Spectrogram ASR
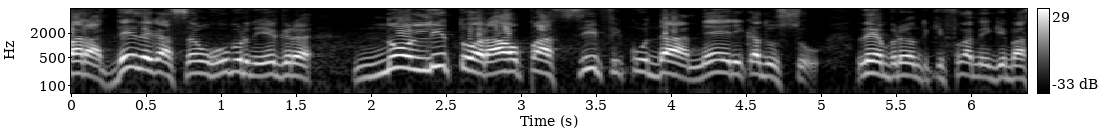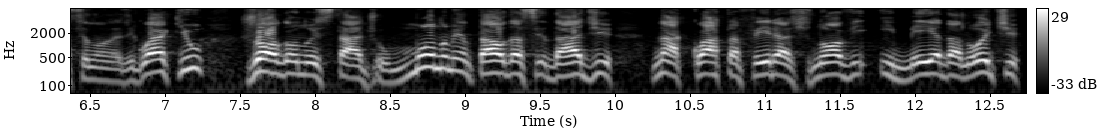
para a delegação rubro-negra no litoral pacífico da América do Sul. Lembrando que Flamengo e Barcelona de Guayaquil jogam no estádio monumental da cidade na quarta-feira às nove e meia da noite,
